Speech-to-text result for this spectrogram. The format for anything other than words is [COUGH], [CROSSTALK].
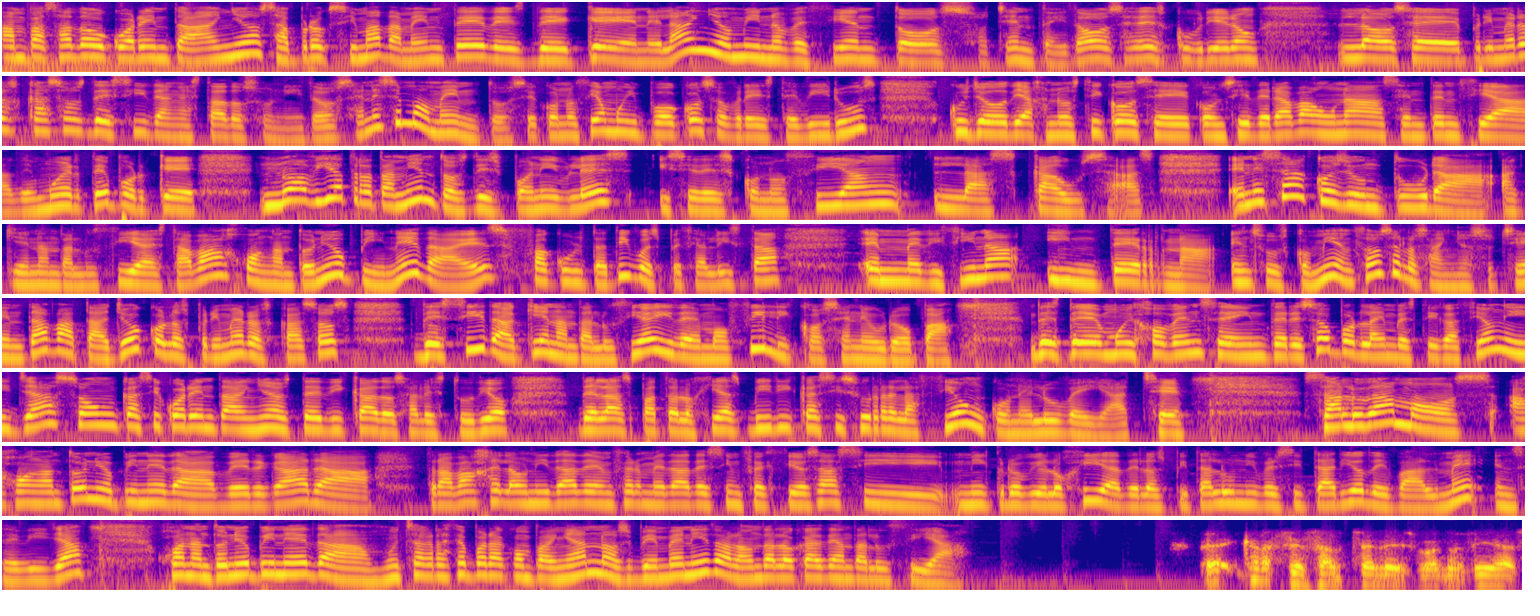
Han pasado 40 años aproximadamente desde que en el año 1982 se descubrieron los eh, primeros casos de SIDA en Estados Unidos. En ese momento se conocía muy poco sobre este virus, cuyo diagnóstico se consideraba una sentencia de muerte porque no había tratamientos disponibles y se desconocían las causas. En esa coyuntura, aquí en Andalucía estaba Juan Antonio Pineda, es facultativo especialista en medicina interna. En sus comienzos, los años 80 batalló con los primeros casos de SIDA aquí en Andalucía y de hemofílicos en Europa. Desde muy joven se interesó por la investigación y ya son casi 40 años dedicados al estudio de las patologías víricas y su relación con el VIH. Saludamos a Juan Antonio Pineda Vergara, trabaja en la unidad de enfermedades infecciosas y microbiología del Hospital Universitario de Valme, en Sevilla. Juan Antonio Pineda, muchas gracias por acompañarnos. Bienvenido a la Onda Local de Andalucía. Eh, gracias a ustedes, buenos días.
